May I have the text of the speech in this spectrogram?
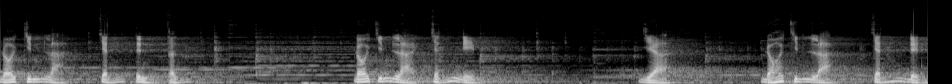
Đó chính là chánh tinh tấn. Đó chính là chánh niệm. Và đó chính là chánh định.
